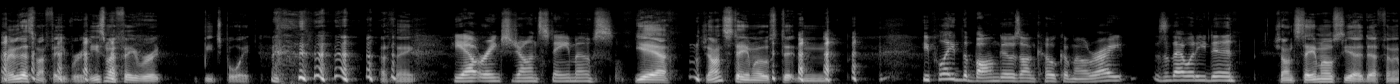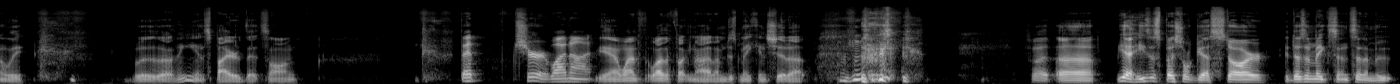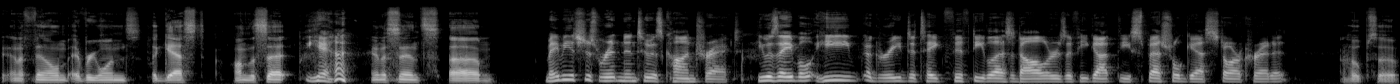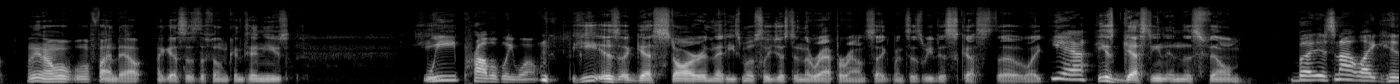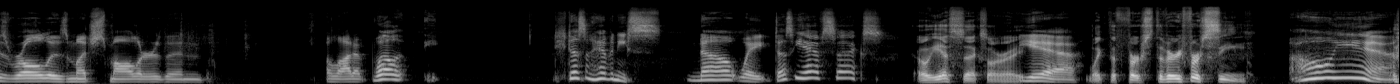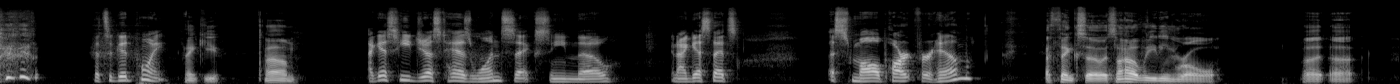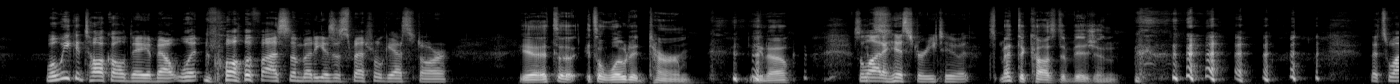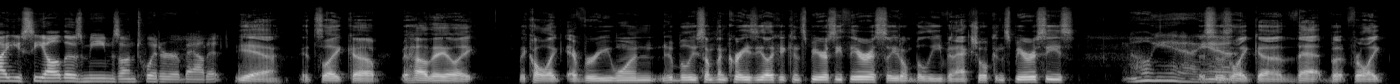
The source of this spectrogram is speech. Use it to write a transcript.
Maybe that's my favorite. He's my favorite Beach Boy. I think. He outranks John Stamos. Yeah, John Stamos didn't. He played the bongos on Kokomo, right? Isn't that what he did? John Stamos, yeah, definitely. Was uh, I think he inspired that song? That sure, why not? Yeah, why, why the fuck not? I'm just making shit up. but uh, yeah, he's a special guest star. It doesn't make sense in a mo- in a film. Everyone's a guest on the set Yeah. in a sense. Um, Maybe it's just written into his contract. He was able he agreed to take 50 less dollars if he got the special guest star credit. I hope so. Well, you know, we'll, we'll find out. I guess as the film continues. He, We probably won't. he is a guest star in that he's mostly just in the wraparound segments, as we discussed. Though, like yeah, he's guesting in this film. but it's not like his role is much smaller than a lot of well, he, he doesn't have any No, wait, does he have sex? Oh, he has sex, all right. Yeah. Like the first, the very first scene. Oh yeah. That's a good point. Thank you. Um, I guess he just has one sex scene though, and I guess that's a small part for him. I think so. It's not a leading role, but uh, Well, we could talk all day about what qualifies somebody as a special guest star. yeah, it's a it's a loaded term. You know, it's a lot of history to it. it's meant to cause division. That's why you see all those memes on Twitter about it. Yeah, it's like uh, how they like they call like everyone who believes something crazy like a conspiracy theorist, so you don't believe in actual conspiracies. Oh yeah, This yeah. is like uh, that, but for like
